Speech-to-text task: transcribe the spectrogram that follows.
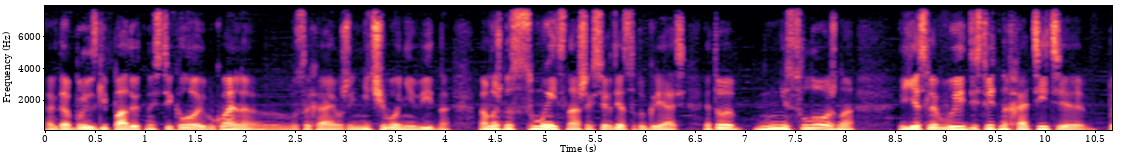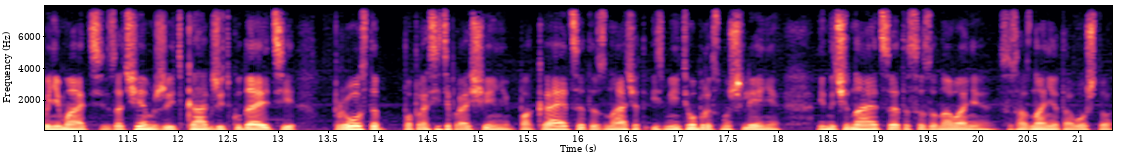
когда брызги падают на стекло и буквально высыхая уже ничего не видно. Нам нужно смыть с наших сердец эту грязь. Это несложно. Если вы действительно хотите понимать, зачем жить, как жить, куда идти, просто попросите прощения. Покаяться это значит изменить образ мышления. И начинается это с осознавания, с осознания того, что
